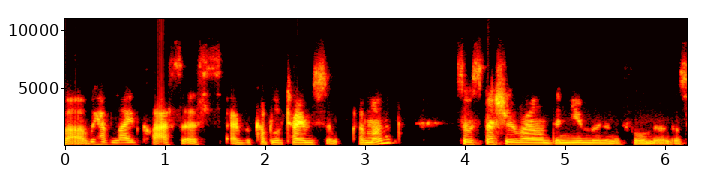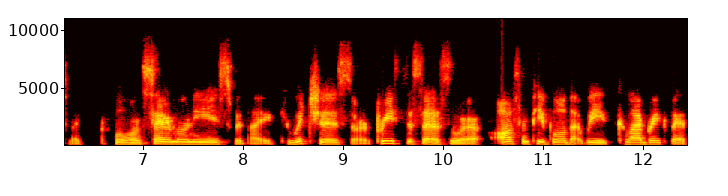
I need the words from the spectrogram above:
uh, we have live classes every couple of times a, a month. So especially around the new moon and the full moon those are like full on ceremonies with like witches or priestesses or awesome people that we collaborate with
